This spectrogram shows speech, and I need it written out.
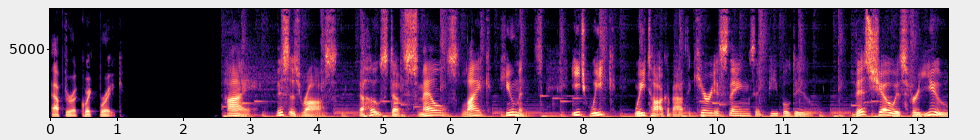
after a quick break. Hi, this is Ross, the host of Smells Like Humans. Each week, we talk about the curious things that people do. This show is for you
